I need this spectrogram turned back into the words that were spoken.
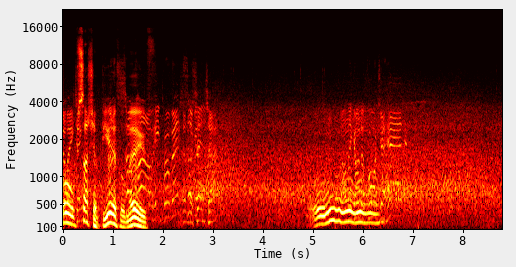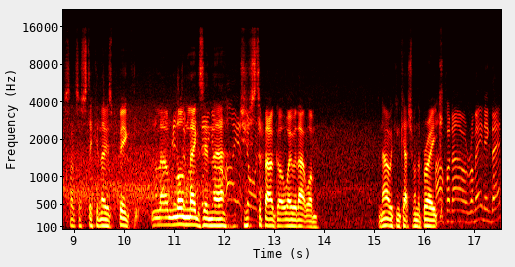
Oh, such a beautiful move. Ooh. Santos sticking those big long legs in there. Just about got away with that one. Now we can catch him on the break. Half an hour remaining then.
